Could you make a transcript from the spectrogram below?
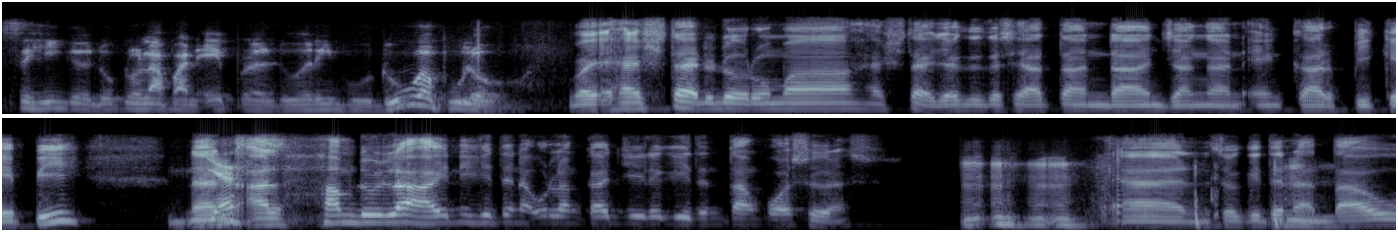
sehingga 28 April 2020. Baik, hashtag duduk rumah, hashtag jaga kesihatan dan jangan engkar PKP. Dan yes. Alhamdulillah hari ini kita nak ulang kaji lagi tentang puasa. Kan so kita mm. nak tahu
